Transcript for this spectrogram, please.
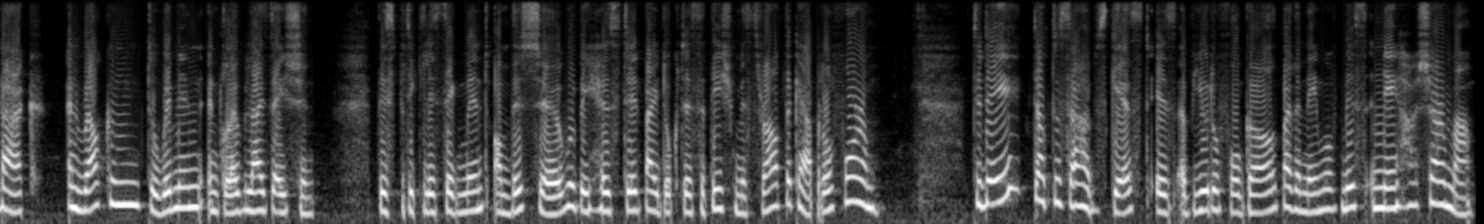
back and welcome to Women and Globalization. This particular segment on this show will be hosted by Dr. Satish Misra of the Capital Forum. Today, Dr. Sahab's guest is a beautiful girl by the name of Miss Neha Sharma.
